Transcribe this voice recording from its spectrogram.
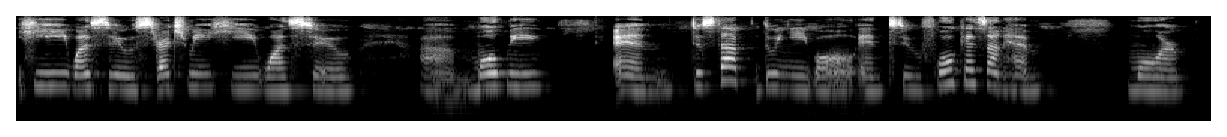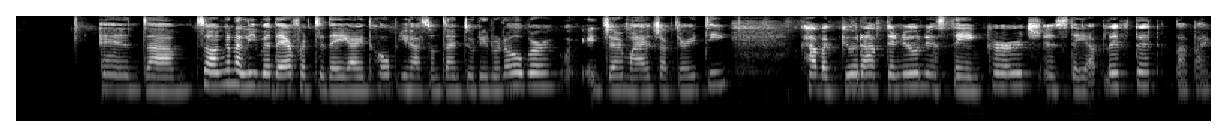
he wants to stretch me. He wants to um, mold me and to stop doing evil and to focus on him more and um, so I'm going to leave it there for today. I hope you have some time to read it over in Jeremiah chapter 18. Have a good afternoon and stay encouraged and stay uplifted. Bye bye.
